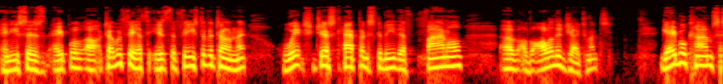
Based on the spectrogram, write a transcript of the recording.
and he says April uh, October 5th is the Feast of Atonement, which just happens to be the final of, of all of the judgments. Gabriel comes,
